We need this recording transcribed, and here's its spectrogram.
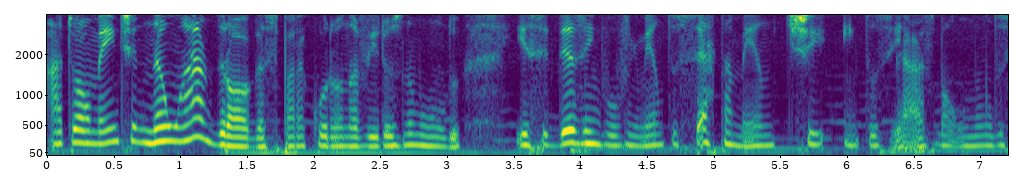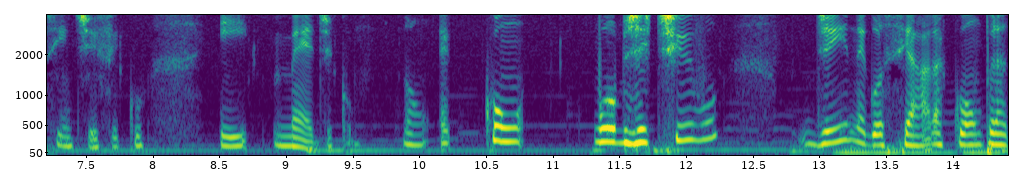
Atualmente, não há drogas para coronavírus no mundo esse desenvolvimento certamente entusiasma o mundo científico e médico. Bom, é com o objetivo de negociar a compra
